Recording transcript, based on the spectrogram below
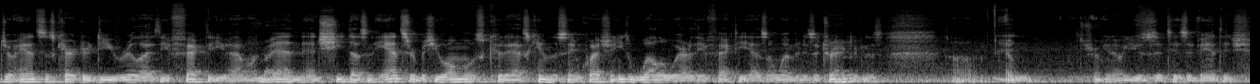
Johansson's character, Do you realize the effect that you have on Right. men? And she doesn't answer, but you almost could ask him the same question. He's well aware of the effect he has on women, his attractiveness, um, and true. you know, uses it to his advantage.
